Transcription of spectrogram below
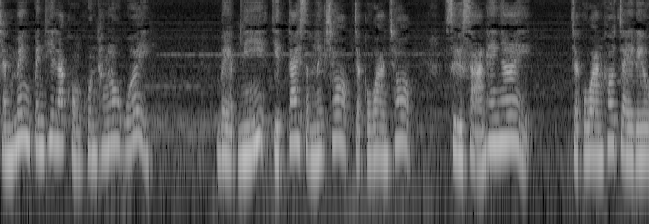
ฉันแม่งเป็นที่รักของคนทั้งโลกเว้ย แบบนี้จิตใต้สำนึกชอบจักรวาลชอบ สื่อสารให้ง่าย จักรวาลเข้าใจเร็ว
